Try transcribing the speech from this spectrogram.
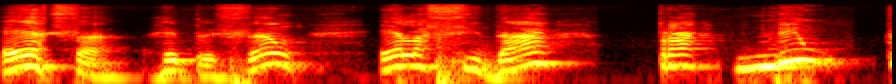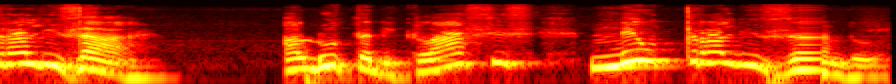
Essa repressão ela se dá para neutralizar a luta de classes, neutralizando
